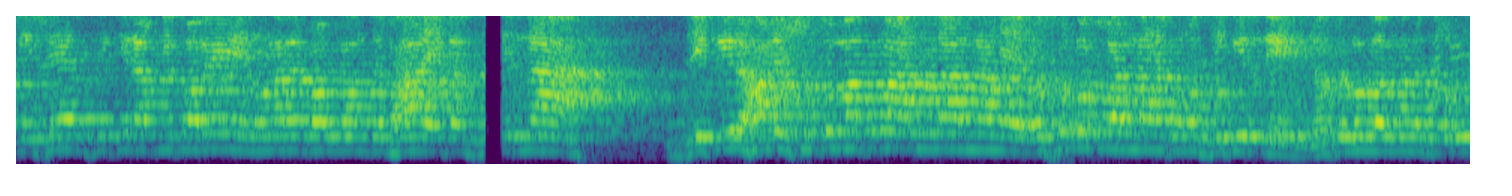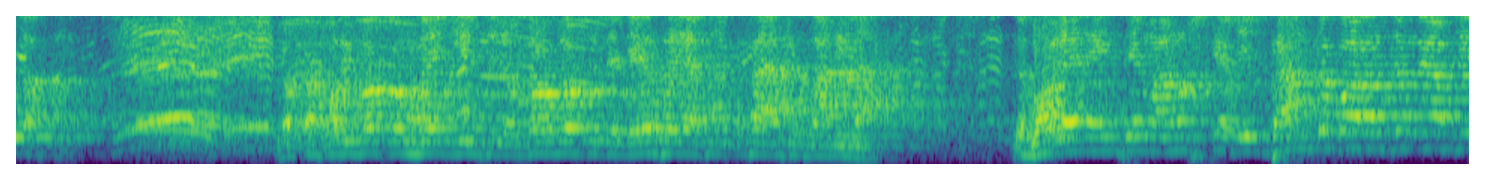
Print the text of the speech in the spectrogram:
কিসের জিকির আপনি করেন? ওনারে বললাম যে, ভাই, এটা জিকির না। জিকির হবে শুধুমাত্র আল্লাহর নামে। রসুল্লাহর নামে কোনো জিকির নেই। রসুল্লাহর নামে দরুদ আছে। লোকটা পরিবর্তন হয়ে গিয়েছিল। পরবর্তীতে বের হয়ে এখন কোথায় আছে জানি না। বলেন, এই যে মানুষকে বিভ্রান্ত করার জন্য আপনি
